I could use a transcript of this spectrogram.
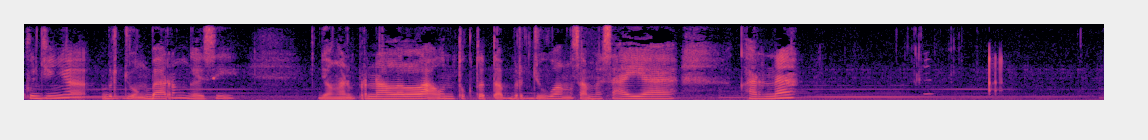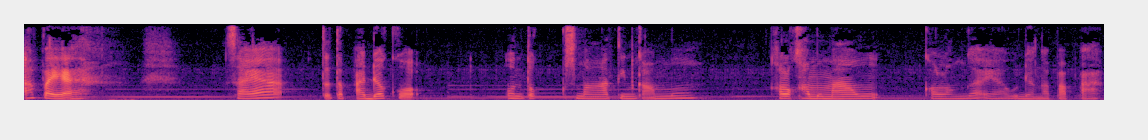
kuncinya berjuang bareng gak sih? Jangan pernah lelah untuk tetap berjuang sama saya karena apa ya? Saya tetap ada kok untuk semangatin kamu. Kalau kamu mau kalau enggak ya udah nggak apa-apa.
